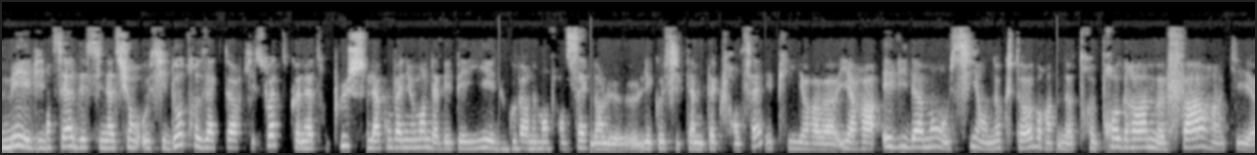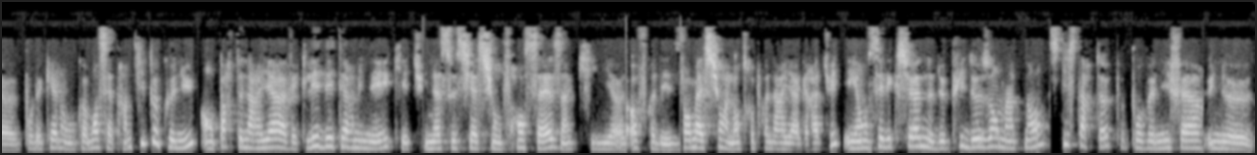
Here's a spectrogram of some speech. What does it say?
mais évidemment c'est à destination aussi d'autres acteurs qui souhaitent connaître plus l'accompagnement de la BPI et du gouvernement français dans l'écosystème tech français. Et puis il y aura, il y aura évidemment aussi en octobre notre programme phare hein, qui euh, pour lequel on commence à être un petit peu connu en partenariat avec Les Déterminés, qui est une association française hein, qui euh, offre des formations à l'entrepreneuriat gratuit. Et on sélectionne depuis deux ans maintenant six startups pour venir faire une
